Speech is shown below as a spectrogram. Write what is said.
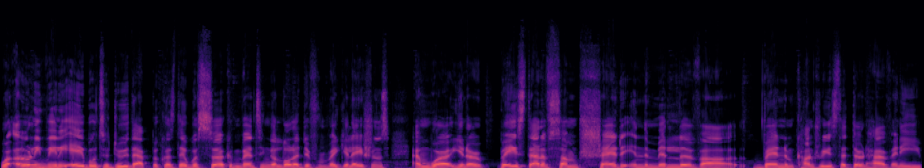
were only really able to do that because they were circumventing a lot of different regulations and were, you know, based out of some shed in the middle of uh, random countries that don't have any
